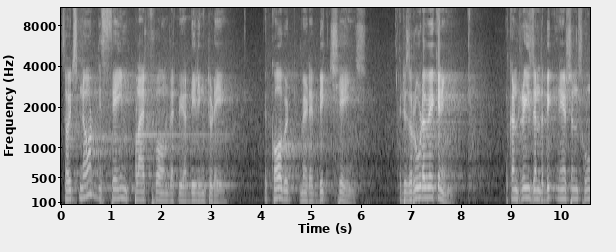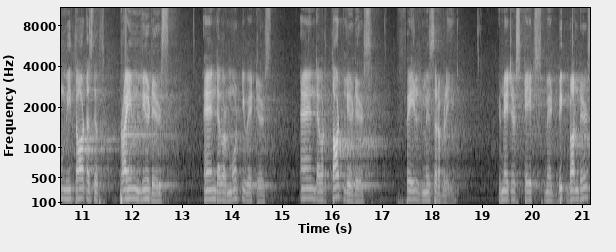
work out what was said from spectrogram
So it's not the same platform that we are dealing today. The COVID made a big change. It is a rude awakening. The countries and the big nations whom we thought as the prime leaders and our motivators and our thought leaders failed miserably. United States made big blunders,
